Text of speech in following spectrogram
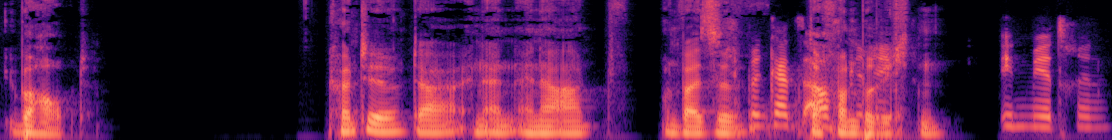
überhaupt? Könnt ihr da in einer Art und Weise davon berichten? In mir drin.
